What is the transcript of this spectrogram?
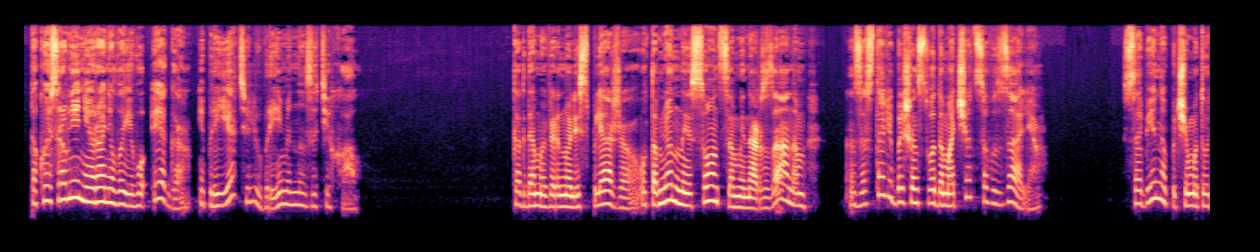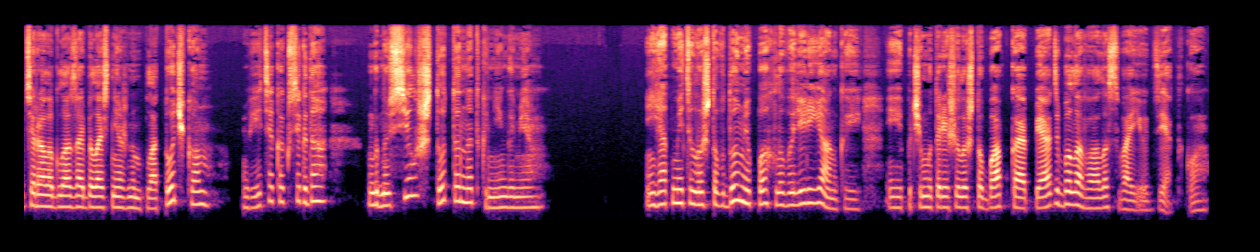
Такое сравнение ранило его эго, и приятель временно затихал. Когда мы вернулись с пляжа, утомленные солнцем и нарзаном, застали большинство домочадцев в зале. Сабина почему-то утирала глаза белоснежным платочком, Витя, как всегда, гнусил что-то над книгами. Я отметила, что в доме пахло валерьянкой, и почему-то решила, что бабка опять баловала свою детку.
